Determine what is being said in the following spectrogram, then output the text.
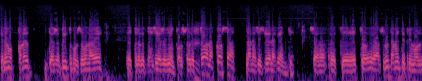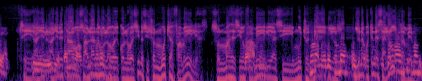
Queremos poner, te repito por segunda vez, esto es lo que te decía recién, por sobre mm. todas las cosas, la necesidad de la gente. O sea, este, esto es absolutamente primordial. Sí, ayer, estábamos hablando con los, con los vecinos y son muchas familias, son más de 100 familias y muchos niños. es una cuestión de salud también.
